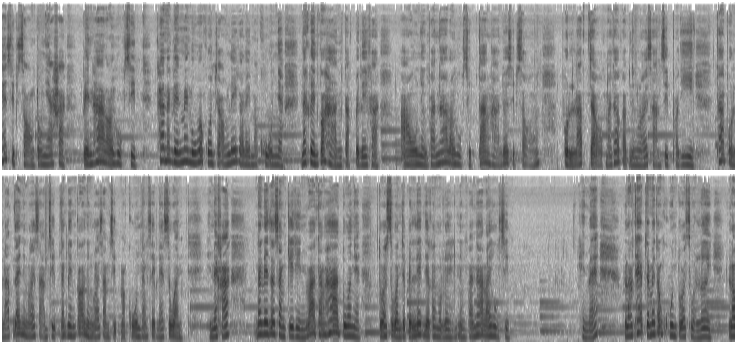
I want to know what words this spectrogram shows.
ให้ 12 ตรงนี้ค่ะ เป็น 560 ถ้านักเรียนไม่รู้ว่าควรจะเอาเลขอะไรมาคูณเนี่ย นักเรียนก็หารกลับไปเลยค่ะ เอา 1,560 ตั้งหารด้วย 12 ผลลัพธ์จะออกมาเท่ากับ 130 พอดี ถ้าผลลัพธ์ได้ 130 นักเรียนก็เอา130 มาคูณทั้งเศษและส่วน เห็นไหมคะนักเรียนจะสังเกตเห็นว่าทั้ง 5 ตัวเนี่ย ตัวส่วนจะเป็นเลขเดียวกันหมดเลย 1,560 เห็นไหม เราแทบจะไม่ต้องคูณตัวส่วนเลย เรา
